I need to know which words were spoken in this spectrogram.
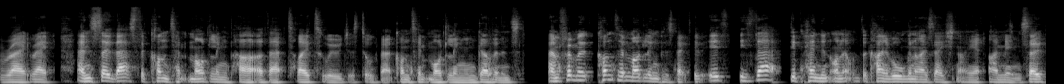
Right, right. And so that's the content modeling part of that title we were just talking about content modeling and governance. And from a content modeling perspective, is, is that dependent on the kind of organization I, I'm in? So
